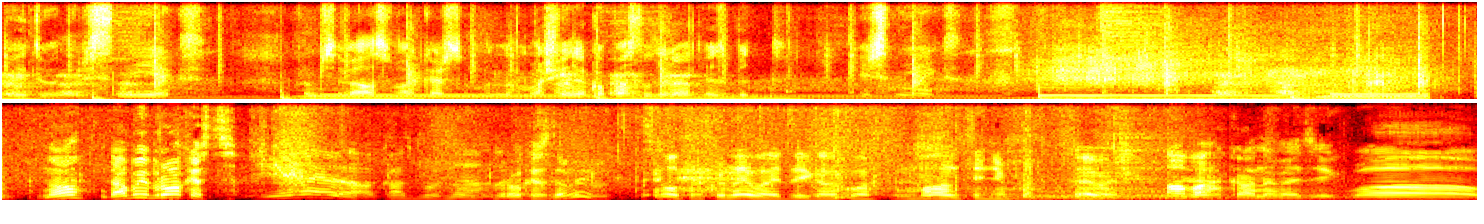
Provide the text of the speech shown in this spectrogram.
Beidzot ir sniegs. Protams, ir vēls vakars un man nav mašīna, ko pasludināties, bet ir sniegs. No, dabūji brokastis. Jā, kāds būs. Brokastis dabūji? Es nopirku nevajadzīgāko mantiņu. Tev ir. Opa! Kā nevajadzīgi. Wow!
